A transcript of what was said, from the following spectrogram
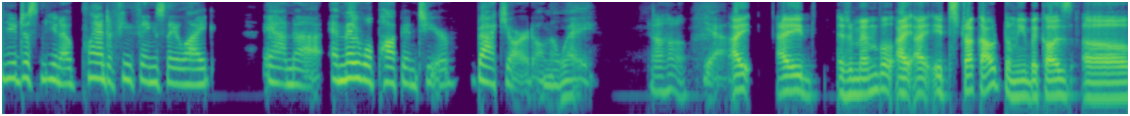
you just you know plant a few things they like, and uh, and they will pop into your backyard on the way. Uh huh. Yeah. I I remember I, I it struck out to me because uh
